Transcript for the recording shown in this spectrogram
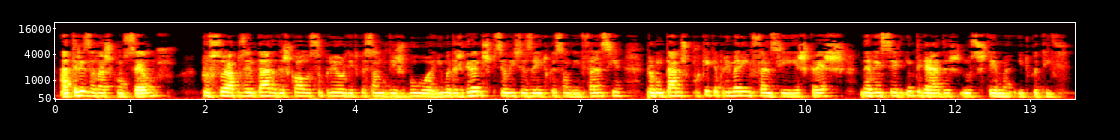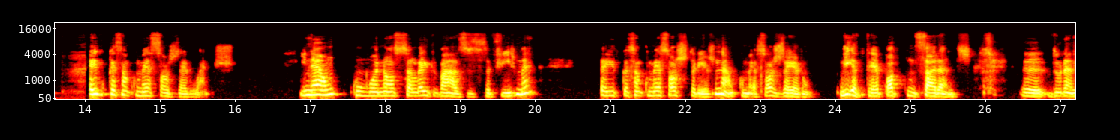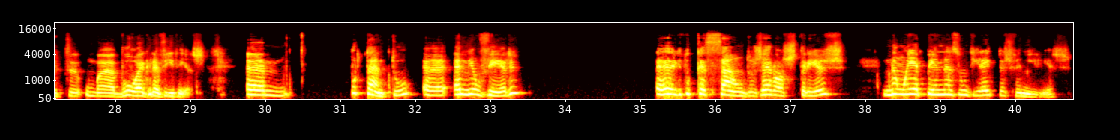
A Teresa Vasconcelos, professora aposentada da Escola Superior de Educação de Lisboa e uma das grandes especialistas em educação de infância, perguntámos por que a primeira infância e as creches devem ser integradas no sistema educativo. A educação começa aos zero anos. E não, como a nossa lei de bases afirma, a educação começa aos três. Não, começa aos zero. E até pode começar antes, eh, durante uma boa gravidez. Portanto, eh, a meu ver, a educação do zero aos três não é apenas um direito das famílias,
